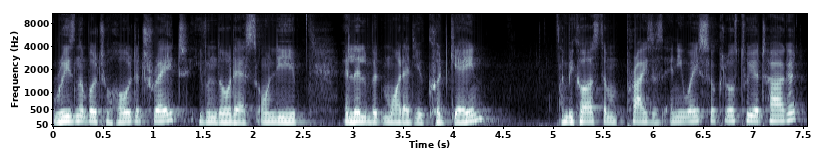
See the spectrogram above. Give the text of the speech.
reasonable to hold a trade, even though there's only a little bit more that you could gain? Because the price is anyway so close to your target,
